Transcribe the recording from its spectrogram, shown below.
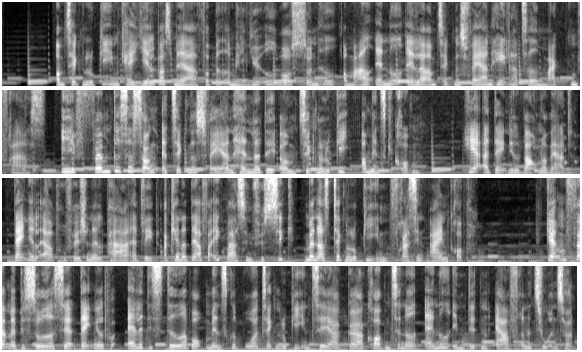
Om teknologien kan hjælpe os med at forbedre miljøet, vores sundhed og meget andet, eller om teknosfæren helt har taget magten fra os. I femte sæson af Teknosfæren handler det om teknologi og menneskekroppen. Her er Daniel Wagner vært. Daniel er professionel paraatlet og kender derfor ikke bare sin fysik, men også teknologien fra sin egen krop. Gennem fem episoder ser Daniel på alle de steder, hvor mennesket bruger teknologien til at gøre kroppen til noget andet, end det den er fra naturens hånd.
